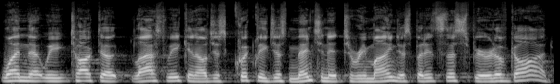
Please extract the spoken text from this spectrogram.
one that we talked about last week, and I'll just quickly just mention it to remind us, but it's the Spirit of God.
